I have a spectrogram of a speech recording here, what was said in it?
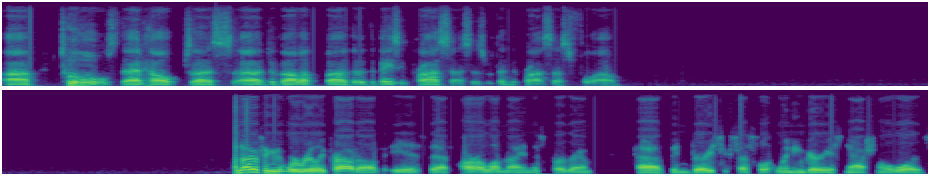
uh, tools that helps us uh, develop uh, the, the basic processes within the process flow. Another thing that we're really proud of is that our alumni in this program have been very successful at winning various national awards.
